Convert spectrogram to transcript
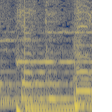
It's just a sin.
